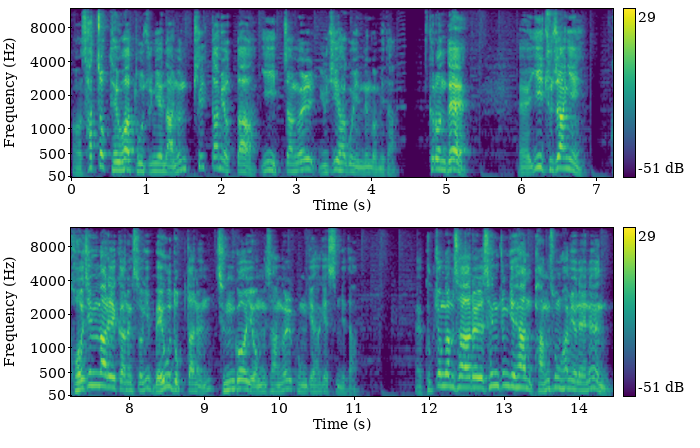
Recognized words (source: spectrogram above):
어, 사적 대화 도중에 나눈 필담이었다 이 입장을 유지하고 있는 겁니다. 그런데 에, 이 주장이 거짓말일 가능성이 매우 높다는 증거 영상을 공개하겠습니다. 에, 국정감사를 생중계한 방송 화면에는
